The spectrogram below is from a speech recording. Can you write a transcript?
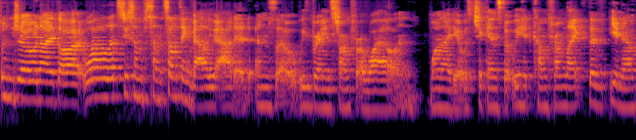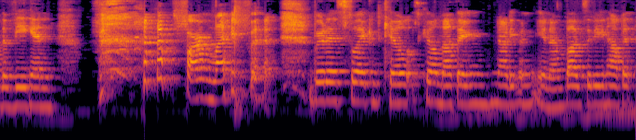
and Jo and I thought, well, let's do some, some something value added. And so we brainstormed for a while and one idea was chickens, but we had come from like the, you know, the vegan farm life. Buddhists like kill kill nothing, not even, you know, bugs if you can help it.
